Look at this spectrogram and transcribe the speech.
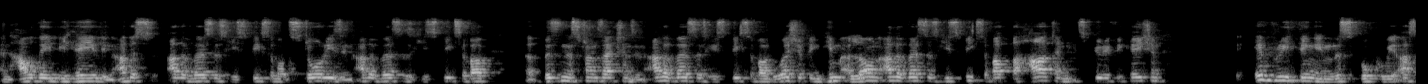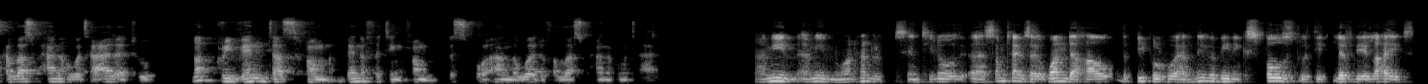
and how they behave. In other, other verses, he speaks about stories. In other verses, he speaks about uh, business transactions. In other verses, he speaks about worshipping him alone. Other verses, he speaks about the heart and its purification. Everything in this book, we ask Allah subhanahu wa ta'ala to not prevent us from benefiting from this Quran, the word of Allah subhanahu wa ta'ala. I mean, I mean, 100%. You know, uh, sometimes I wonder how the people who have never been exposed with it live their lives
